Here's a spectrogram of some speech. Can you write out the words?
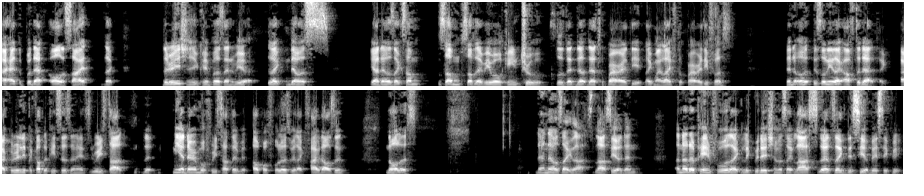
I had to put that all aside. Like, the relationship came first, and we like there was, yeah, there was like some some stuff that we were working through, so that that, that took priority. Like my life took priority first. Then uh, it's only like after that, like I could really pick up the pieces and it's restart. The, me and Darren both restarted with our portfolios with like five thousand dollars. Then that was like last last year. Then another painful like liquidation was like last. That's like this year basically,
